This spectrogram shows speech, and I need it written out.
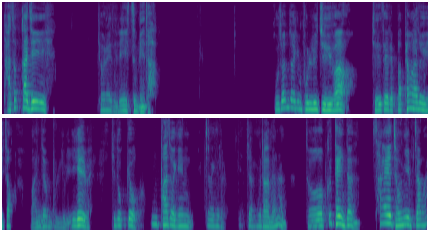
다섯 가지 견해들이 있습니다. 고전적인 분리주의와 제세례파 평화주의적 완전 분리. 이게 기독교 우파적인 입장이라, 입장이라면은 저 끝에 있는 사회 정의 입장은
